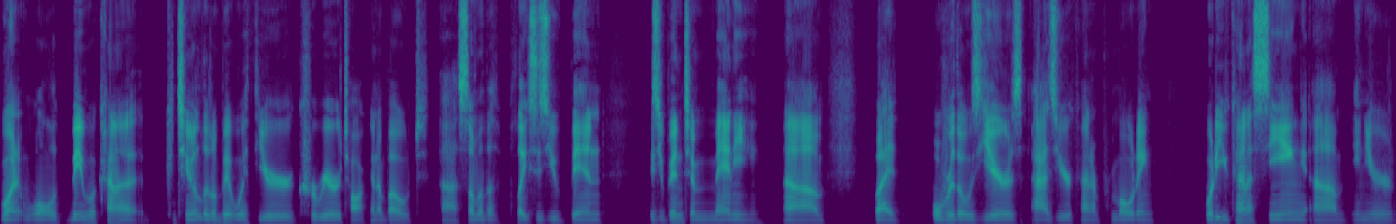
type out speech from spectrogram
one, well, maybe we'll kind of continue a little bit with your career, talking about uh, some of the places you've been, because you've been to many. Um, but over those years, as you're kind of promoting, what are you kind of seeing um, in your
